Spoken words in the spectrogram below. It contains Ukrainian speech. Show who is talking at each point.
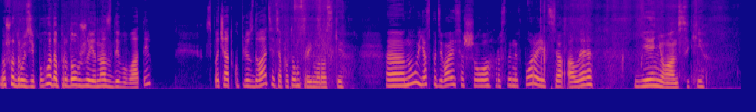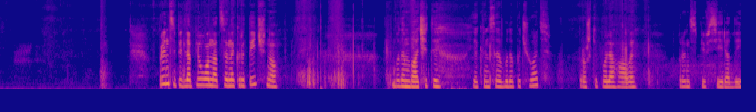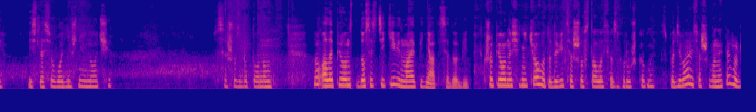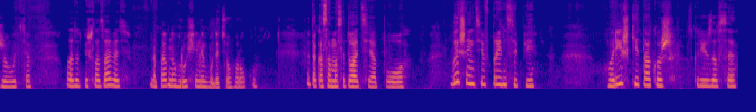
Speaker 1: Ну що, друзі, погода продовжує нас дивувати. Спочатку плюс 20, а потім приморозки. Е, ну, я сподіваюся, що рослини впораються, але є нюансики. В принципі, для піона це не критично. Будемо бачити, як він себе буде почувати. Трошки полягали, в принципі, всі ряди після сьогоднішньої ночі. Все, що з бетоном. Ну, але піон досить стійкий, він має піднятися до обіду. Якщо піони ще нічого, то дивіться, що сталося з грушками. Сподіваюся, що вони теж отживуться. Але тут пішла завязь. Напевно, груші не буде цього року. І така сама ситуація по вишенці, в принципі. Горішки також, скоріш за все.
